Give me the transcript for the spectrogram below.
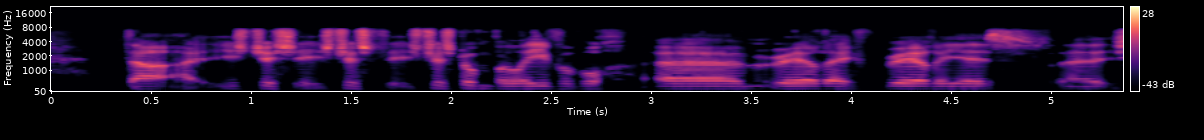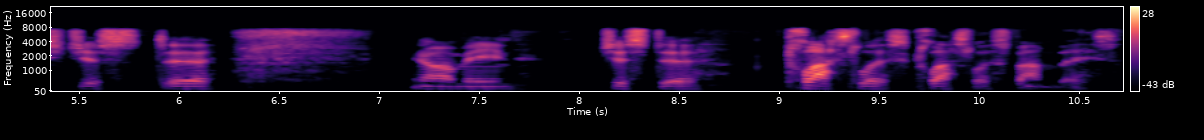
that it's just it's just it's just unbelievable. Um, really, really is. Uh, it's just uh, you know, I mean, just a classless, classless fan base.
